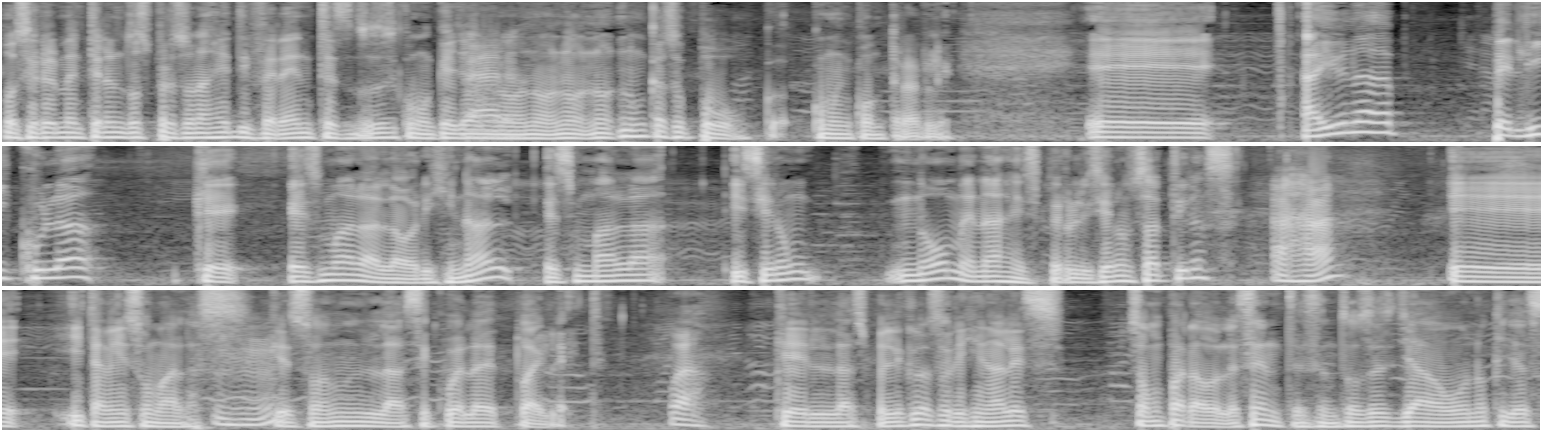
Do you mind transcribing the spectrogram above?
o si realmente eran dos personajes diferentes. Entonces como que ella Claro. no, no, no, nunca supo cómo encontrarle. Eh, hay una película que es mala, la original es mala. Hicieron no homenajes, pero le hicieron sátiras Ajá. eh, y también son malas, que son la secuela de Twilight. Wow. Que las películas originales son para adolescentes, entonces ya uno que ya es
